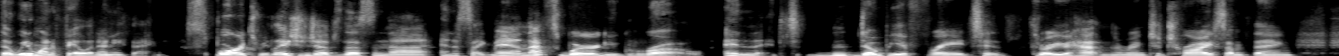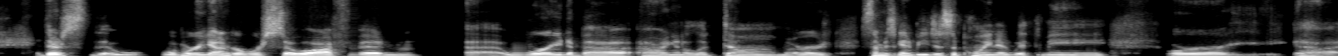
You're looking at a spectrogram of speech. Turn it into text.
that we don't want to fail at anything. Sports relationships this and that and it's like man that's where you grow. And don't be afraid to throw your hat in the ring to try something. There's the, when we're younger we're so often uh, worried about oh i'm going to look dumb or somebody's going to be disappointed with me or uh,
